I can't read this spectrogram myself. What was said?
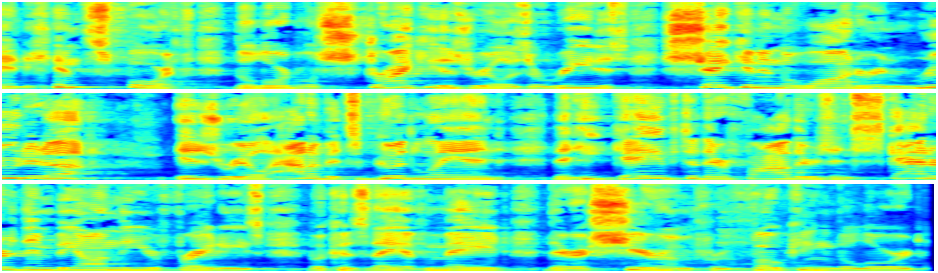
and henceforth the Lord will strike Israel as a reed is shaken in the water and rooted up Israel out of its good land that he gave to their fathers and scattered them beyond the Euphrates because they have made their Asherim, provoking the Lord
